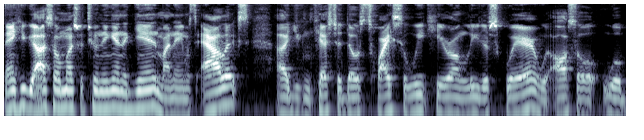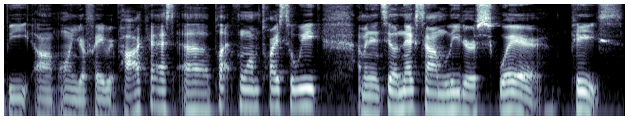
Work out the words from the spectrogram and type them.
Thank you guys so much for tuning in again. My name is Alex. Uh, you can catch the dose twice a week here on Leader Square. We also will be um, on your favorite podcast uh, platform twice a week. I mean, until next time, Leader Square. Peace.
